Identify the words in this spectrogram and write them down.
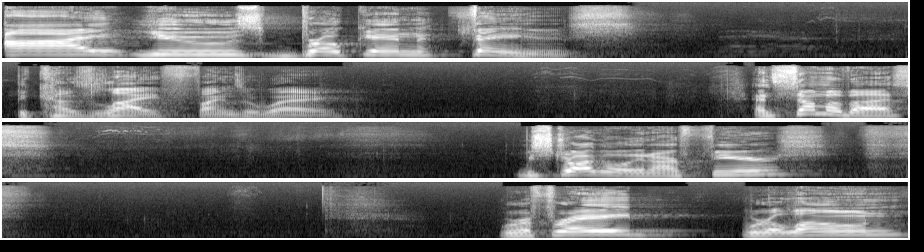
I use broken things because life finds a way. And some of us, we struggle in our fears we're afraid, we're alone,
